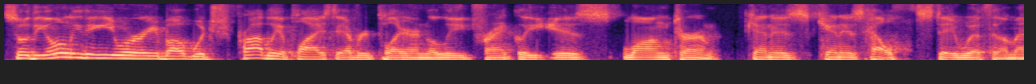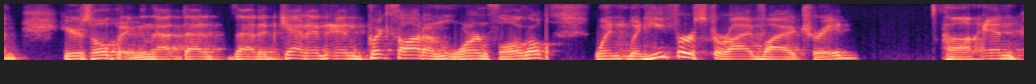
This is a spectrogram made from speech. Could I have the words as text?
So the only thing you worry about, which probably applies to every player in the league, frankly, is long term. Can his can his health stay with him? And here's hoping that that that it can. And and quick thought on Warren Fogle when when he first arrived via trade. Um, and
